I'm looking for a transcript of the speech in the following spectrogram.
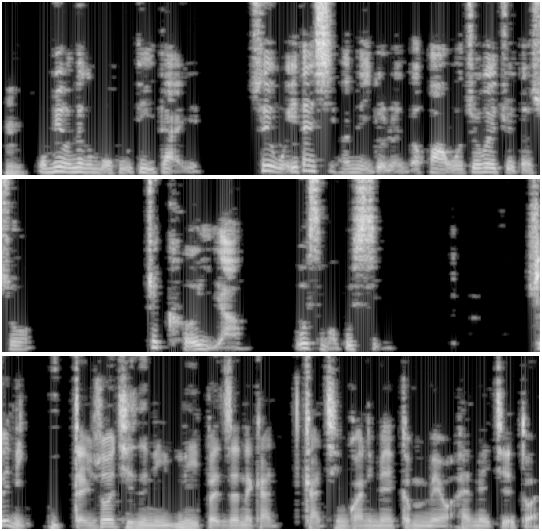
嗯，我没有那个模糊地带耶，所以我一旦喜欢的一个人的话，我就会觉得说就可以啊，为什么不行？所以你你等于说，其实你你本身的感感情观里面根本没有暧昧阶段。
